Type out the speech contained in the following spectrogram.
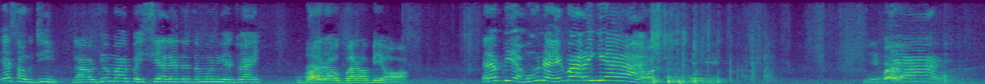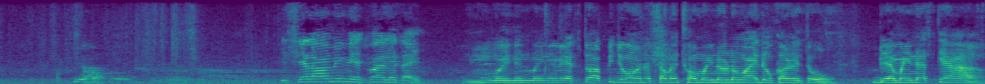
એ સૌજી લાવજો મારે પૈસા આલે તો તમને વેચવાય. ઊભા રહો ઊભા રહો બે હો. એ બે હું નહીં મારે ગયા પૈસા અમે વેચવા લે તાઈ મહિને મહિને મહિને વેચતો આપી જો અને તમે છ મહિનાનો વાયદો કરે તો. બે મહિના થયા.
